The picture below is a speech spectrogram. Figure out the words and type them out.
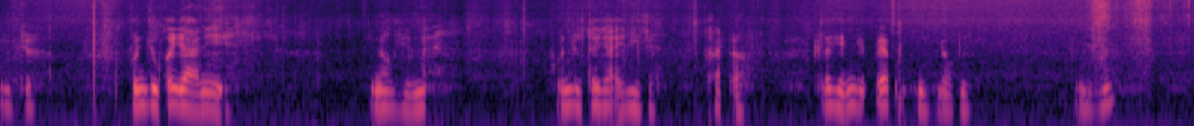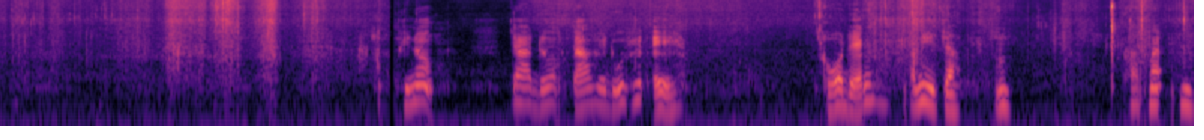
นี่จ้ะฝนอยู่ก็ยานี่พี่น้องเห็นไหมฝนอยู่ตะยานี่จ้ะคัดเอาแล้วเห็นอยู่แบบดอกนี่อือหือพี่น้องจ้าเดือกตาให้ดูเฮ็ดเอโอ้แดงอันนี้จ้ะอืมครับแม่อืม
